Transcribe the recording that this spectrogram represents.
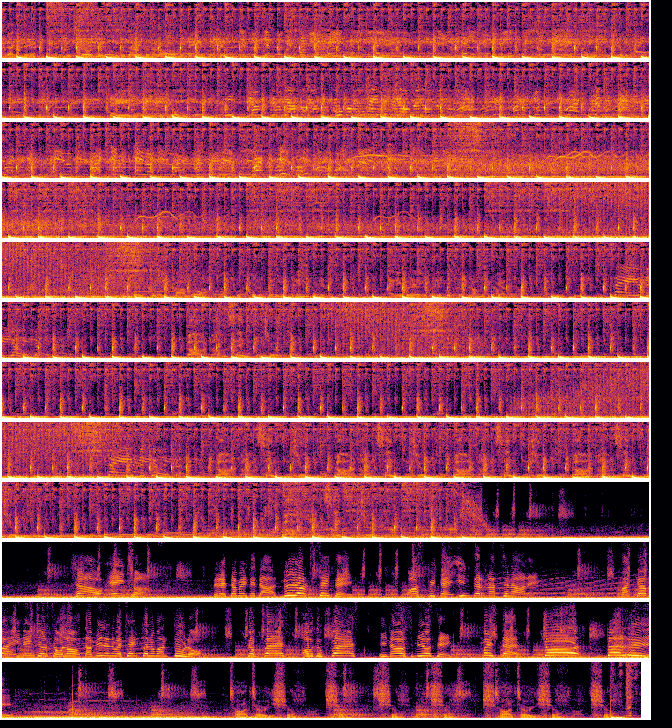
protecting the children, the save us all. Ospite internazionale. Mancava in Angels of Love da 1991. The best of the best in house music, Mr. John Terry. Tartary Show. Show. Show. Show. Tartary Show. Show.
